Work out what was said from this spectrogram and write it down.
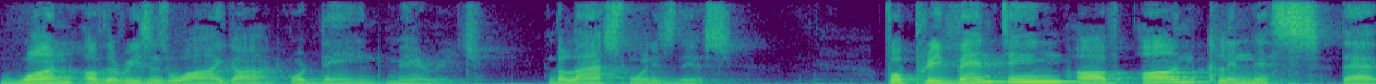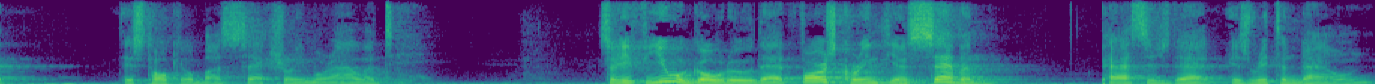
one of the reasons why God ordained marriage. And the last one is this for preventing of uncleanness that is talking about sexual immorality. So if you would go to that 1 Corinthians 7 passage that is written down,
